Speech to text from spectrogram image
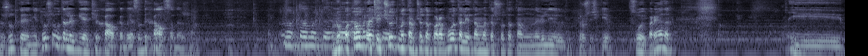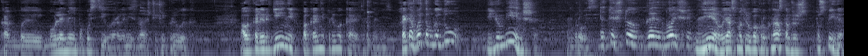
жуткая, не то что вот аллергия, а чихалка бы, я задыхался даже. Ну, потому что... Ну, потом по чуть-чуть мы там что-то поработали, там это что-то там навели трошечки свой порядок. И как бы более-менее попустил организм, знаешь, чуть-чуть привык. А вот к аллергии пока не привыкает организм. Хотя в этом году ее меньше, амброзии. Да ты что, больше? Не, я смотрю вокруг нас, там же пустыня.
